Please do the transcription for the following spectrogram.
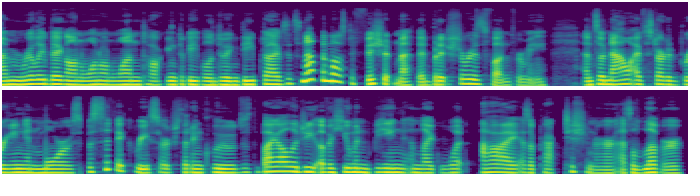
I'm really big on one on one talking to people and doing deep dives. It's not the most efficient method, but it sure is fun for me. And so now I've started bringing in more specific research that includes the biology of a human being and like what I, as a practitioner, as a lover,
